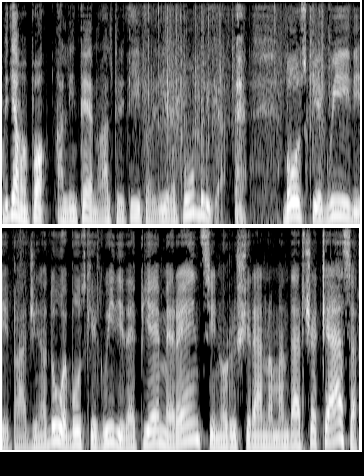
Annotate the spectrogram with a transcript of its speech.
Vediamo un po' all'interno altri titoli di Repubblica. Boschi e Guidi, pagina 2, Boschi e Guidi dai PM Renzi non riusciranno a mandarci a casa,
